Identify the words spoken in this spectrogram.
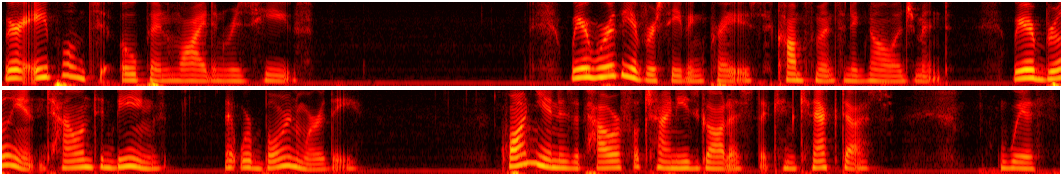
we are able to open wide and receive. We are worthy of receiving praise, compliments, and acknowledgement. We are brilliant, talented beings that were born worthy. Kuan Yin is a powerful Chinese goddess that can connect us with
